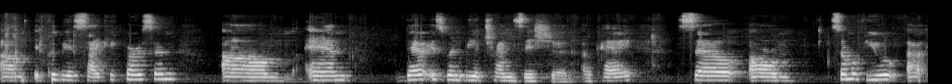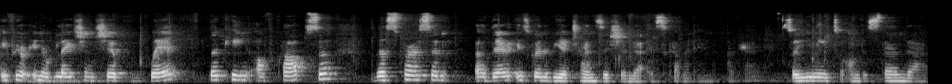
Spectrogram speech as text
um, it could be a psychic person um, and there is going to be a transition okay? So um, some of you uh, if you're in a relationship with the king of cups this person uh, there is going to be a transition that is coming in okay? So you need to understand that.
